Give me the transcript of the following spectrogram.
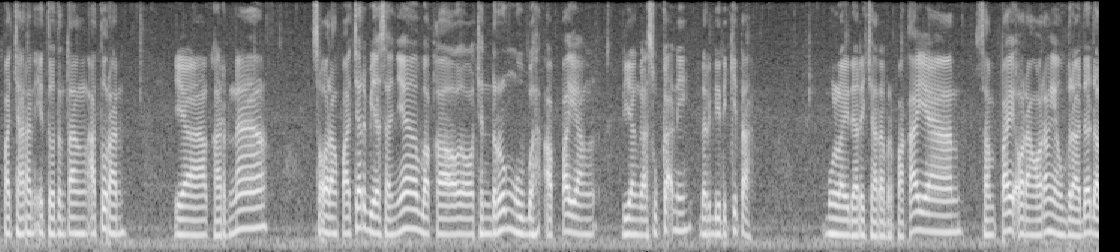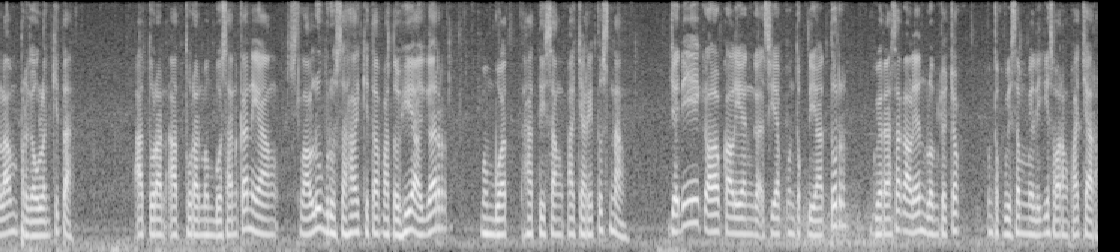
pacaran itu tentang aturan? Ya karena seorang pacar biasanya bakal cenderung ngubah apa yang dia nggak suka nih dari diri kita. Mulai dari cara berpakaian sampai orang-orang yang berada dalam pergaulan kita. Aturan-aturan membosankan yang selalu berusaha kita patuhi agar membuat hati sang pacar itu senang. Jadi kalau kalian nggak siap untuk diatur, gue rasa kalian belum cocok untuk bisa memiliki seorang pacar.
